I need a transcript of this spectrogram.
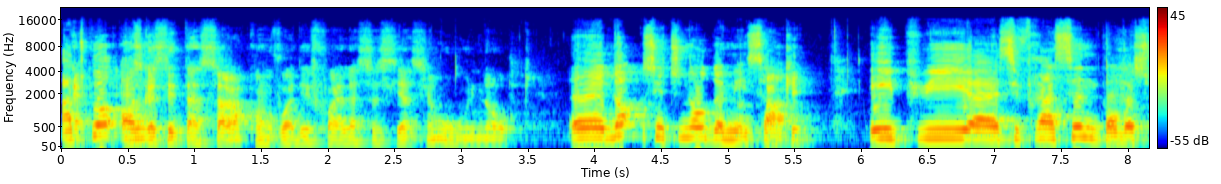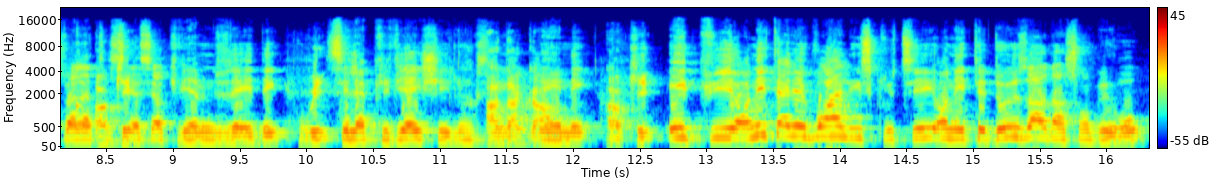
En tout cas, Est-ce que c'est ta sœur qu'on voit des fois à l'association ou une autre? Euh, non, c'est une autre de mes sœurs. OK. Et puis, euh, c'est Francine qu'on voit souvent à l'association qui vient nous aider. Oui. C'est la plus vieille chez nous, c'est ah, l'aînée. OK. Et puis, on est allé voir Lise Cloutier. On était deux heures dans son bureau.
